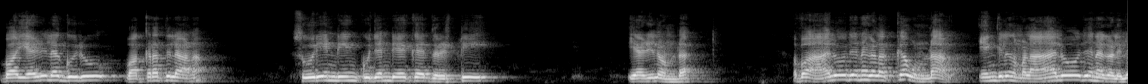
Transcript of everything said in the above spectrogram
അപ്പോൾ ഏഴിലെ ഗുരു വക്രത്തിലാണ്. സൂര്യന്റെയും കുജന്റെയൊക്കെ ദൃഷ്ടി ഏഴിലുണ്ട്. അപ്പോൾ ആലോചനകളൊക്കെ ഉണ്ടാകും. എങ്കിലും നമ്മൾ ആലോചനകളിൽ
